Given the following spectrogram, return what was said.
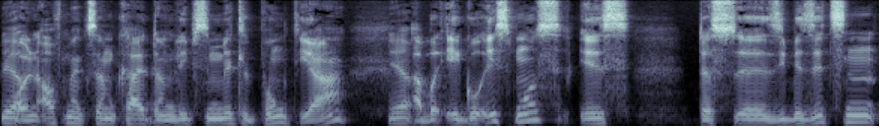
Ja. wollen Aufmerksamkeit am liebsten im Mittelpunkt, ja. Ja. Aber Egoismus ist, dass äh, sie besitzen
